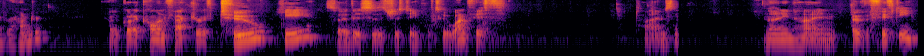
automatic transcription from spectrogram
over 100. And we've got a common factor of 2 here. So this is just equal to 1 fifth times 99 over 50.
